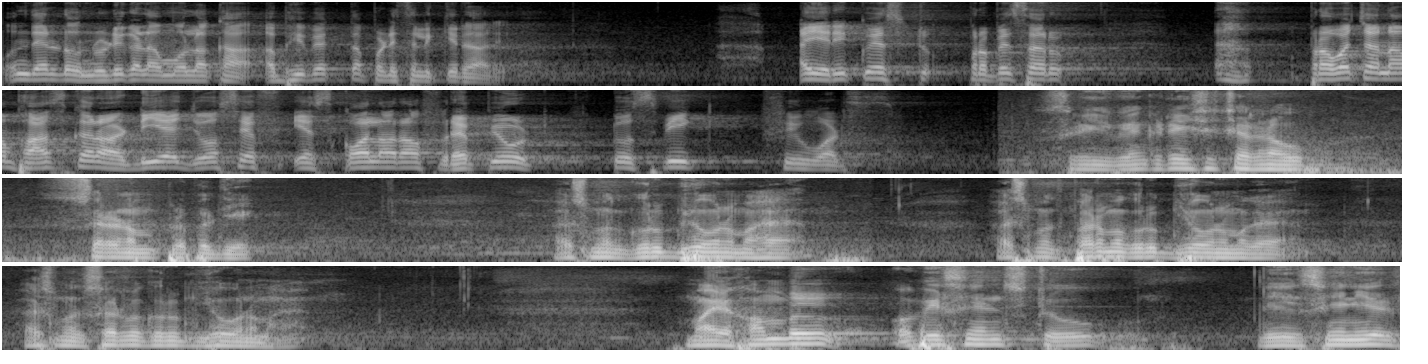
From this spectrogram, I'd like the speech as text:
ಒಂದೆರಡು ನುಡಿಗಳ ಮೂಲಕ ಅಭಿವ್ಯಕ್ತಪಡಿಸಲಿಕ್ಕಿದ್ದಾರೆ. I request professor Pravachana Bhaskara, D. A. Joseph, a scholar of repute to speak few words Shri Venkatesha ಚರಣೌ ಶರಣಂ ಪ್ರಪದ್ಯೆ. ಅಸ್ಮದ್ ಗುರುಭ್ಯೋ ನಮಃ. ಅಸ್ಮದ್ ಪರಮಗುರುಭ್ಯೋ ನಮಃ ಅಸ್ಮದ್ ಸರ್ವಗುರುಭ್ಯೋ ನಮಃ ಮೈ ಹಂಬಲ್ ಒಬೇಸಿಯನ್ಸ್ ಟು ದಿ ಸೀನಿಯರ್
